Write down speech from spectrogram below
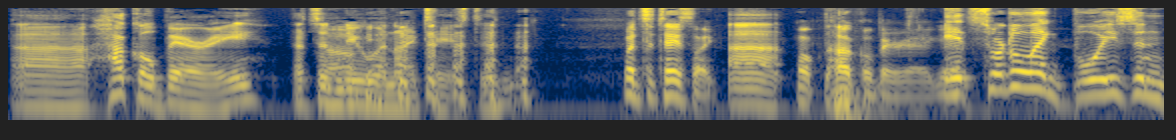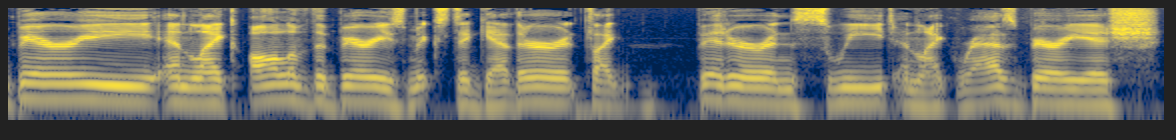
Uh, huckleberry. That's a new one I tasted. What's it taste like? Uh, oh, huckleberry, I guess. it's sort of like boysenberry and like all of the berries mixed together. It's like bitter and sweet and like raspberry-ish.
